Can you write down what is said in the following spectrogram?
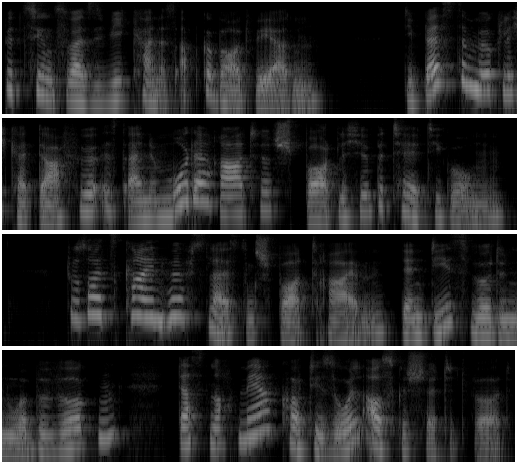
Beziehungsweise wie kann es abgebaut werden? Die beste Möglichkeit dafür ist eine moderate sportliche Betätigung. Du sollst keinen Höchstleistungssport treiben, denn dies würde nur bewirken, dass noch mehr Cortisol ausgeschüttet wird,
